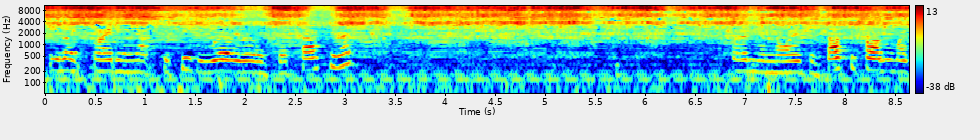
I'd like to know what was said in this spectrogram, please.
she likes tidying up because she's really, really sick back here. Pardon the noises. That's the problem with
